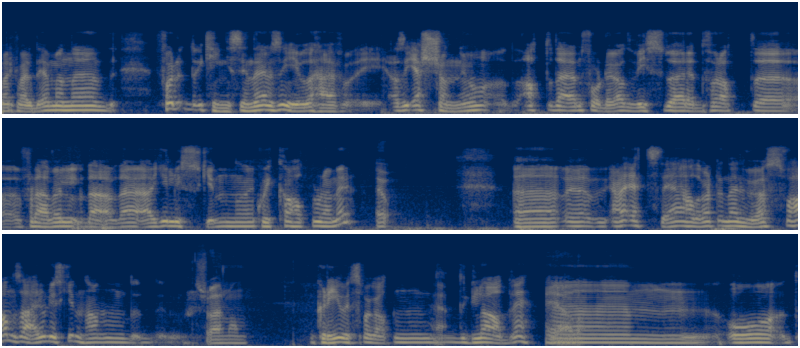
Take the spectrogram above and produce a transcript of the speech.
merkverdige. Men eh, for Kings sin del så gir jo det her altså Jeg skjønner jo at det er en fordel at hvis du er redd for at eh, For det er vel Det er, det er ikke Lysken Quick har hatt problemer? Jo. Uh, er det ett sted jeg hadde vært nervøs for han, så er det jo Lysken. Han Svær mann. Gli ut i spagaten gladelig. Ja. Ehm, og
